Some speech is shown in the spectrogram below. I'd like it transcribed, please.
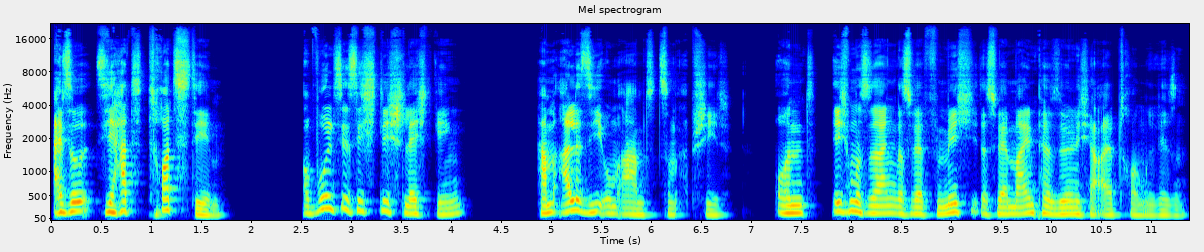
also sie hat trotzdem, obwohl es ihr sichtlich schlecht ging, haben alle sie umarmt zum Abschied. Und ich muss sagen, das wäre für mich, das wäre mein persönlicher Albtraum gewesen.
